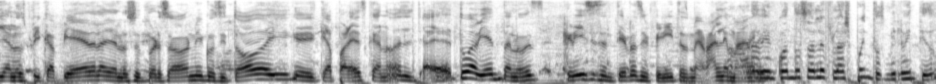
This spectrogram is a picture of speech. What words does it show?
y a los picapiedra y a los supersónicos y todo ahí que, que aparezca, ¿no? El, eh, tú aviéntalo, es crisis en tierras infinitas, me vale madre. Ahora bien, ¿cuándo sale Flashpoint 2022?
